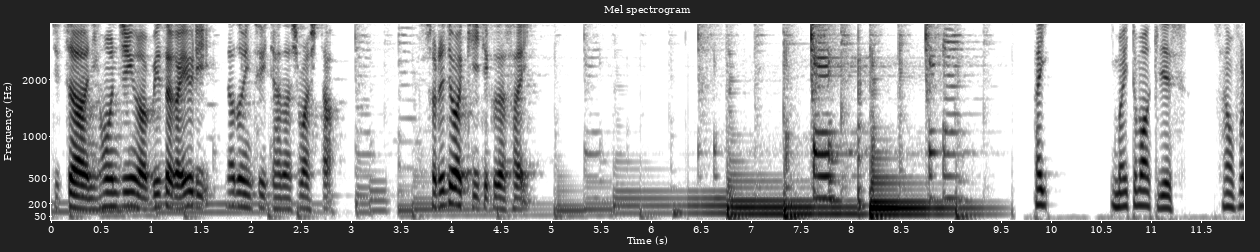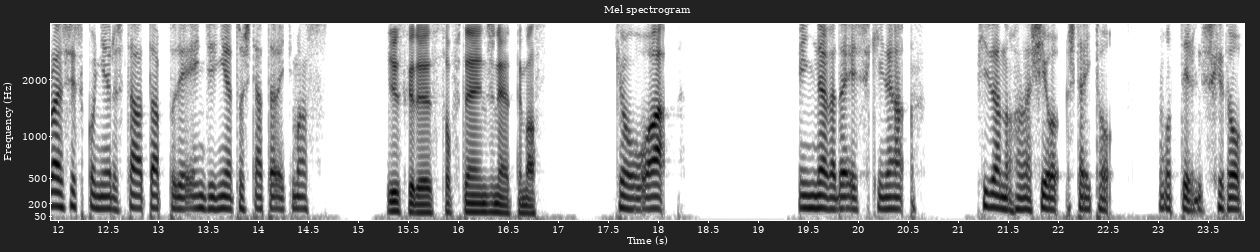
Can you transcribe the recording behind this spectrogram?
実は日本人はビザが有利などについて話しました。それでは聞いてくださ。い、今井智明です。サンフランシスコにあるスタートアップでエンジニアとして働いてます。ゆうすけです。ソフトエンジニアやってます。今日はみんなが大好きなピザの話をしたいと思ってるんですけど。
